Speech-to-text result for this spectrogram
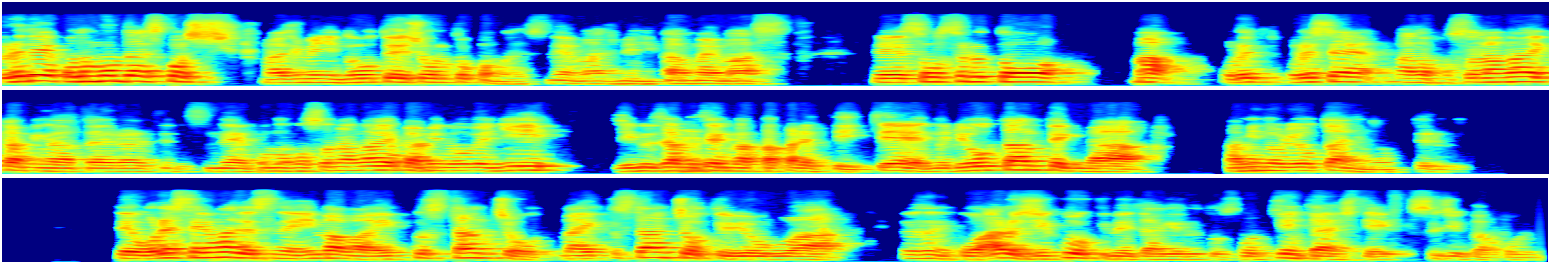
それで、この問題少し真面目にノーテーションとかもですね、真面目に考えます。で、そうすると、まあ、折れ線、あの細長い紙が与えられてですね、この細長い紙の上にジグザグ線が書かれていて、両端点が紙の両端に載ってる。で、折れ線はですね、今は X 単調、まあ、X 単調という用語は、要するにこうある軸を決めてあげると、そっちに対して X 軸がこう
